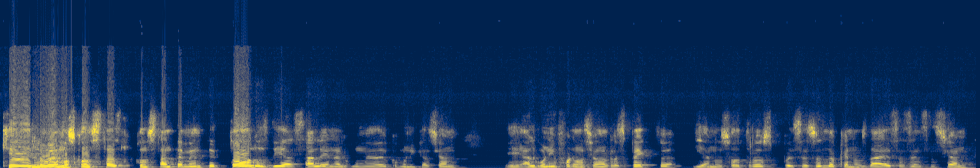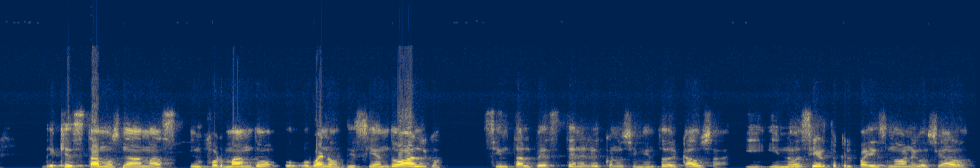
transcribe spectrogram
que lo vemos constantemente, todos los días sale en algún medio de comunicación eh, alguna información al respecto y a nosotros, pues eso es lo que nos da esa sensación de que estamos nada más informando o bueno, diciendo algo sin tal vez tener el conocimiento de causa. Y, no es cierto que el país no ha negociado,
